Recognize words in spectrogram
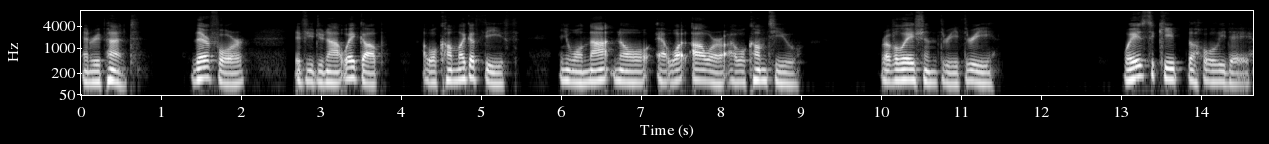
and repent. Therefore, if you do not wake up, I will come like a thief, and you will not know at what hour I will come to you. Revelation 3 3. Ways to keep the holy day.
